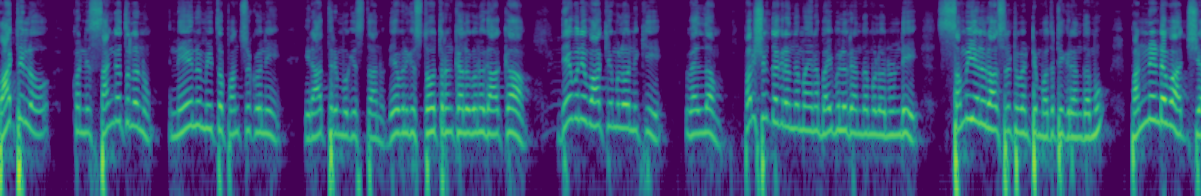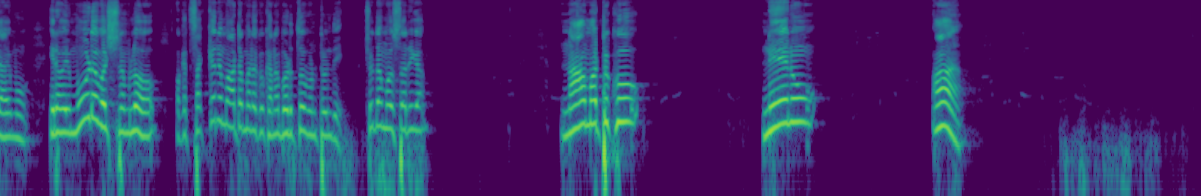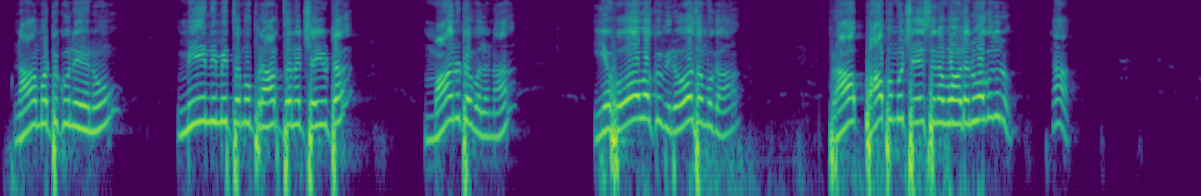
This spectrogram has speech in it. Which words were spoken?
వాటిలో కొన్ని సంగతులను నేను మీతో పంచుకొని ఈ రాత్రి ముగిస్తాను. దేవునికి స్తోత్రం కలుగును గాక. దేవుని వాక్యములోనికి వెళ్దాం. పరిశుద్ధ గ్రంథమైన బైబిల్ గ్రంథములో నుండి సమయలు రాసినటువంటి మొదటి గ్రంథము పన్నెండవ అధ్యాయము ఇరవై మూడవ వచనంలో ఒక చక్కని మాట మనకు కనబడుతూ ఉంటుంది. చూద్దాం ఒకసారిగా. నా మటుకు నేను నా మటుకు నేను మీ నిమిత్తము ప్రార్థన చేయుట మానుట వలన యహోవకు విరోధముగా ప్రా పాపము చేసిన వాడను అగుదును.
